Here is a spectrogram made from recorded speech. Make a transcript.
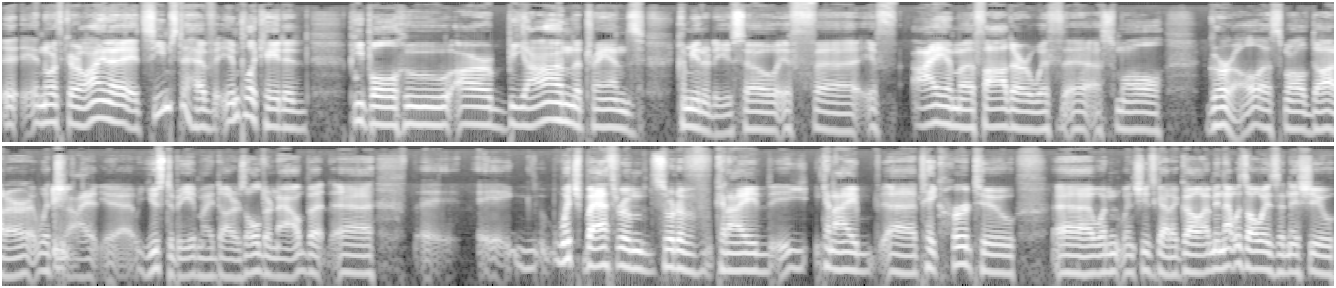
in North Carolina, it seems to have implicated people who are beyond the trans community. So if uh, if I am a father with a, a small girl, a small daughter, which I uh, used to be. My daughter's older now, but uh, which bathroom sort of can I can I uh, take her to uh, when when she's got to go? I mean, that was always an issue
